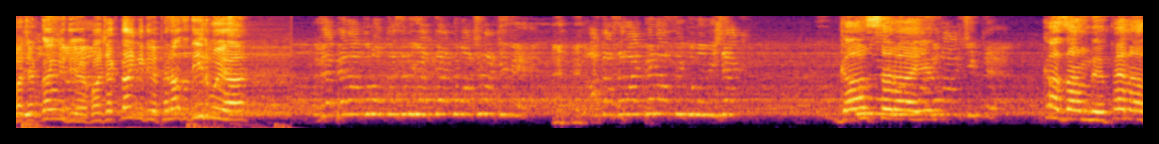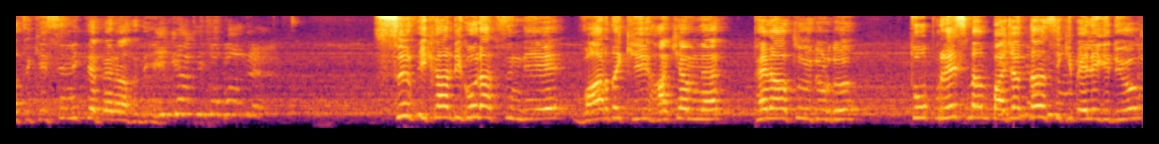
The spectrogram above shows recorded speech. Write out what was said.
Bacaktan gidiyor, bacaktan gidiyor. Penaltı değil bu ya. Ve penaltı noktasını gösterdi maçın hakemi. Galatasaray penaltı kullanacak. Galatasaray'ın. Kazandığı penaltı kesinlikle penaltı değil. Icardi top aldı. Sırf Icardi gol atsın diye Vardaki hakemler penaltı uydurdu. Top resmen bacaktan sekip ele gidiyor.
